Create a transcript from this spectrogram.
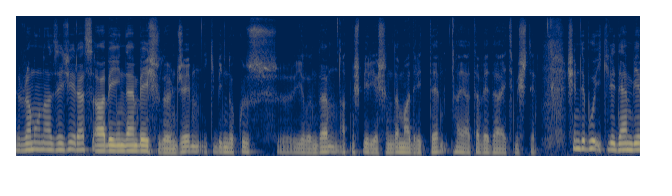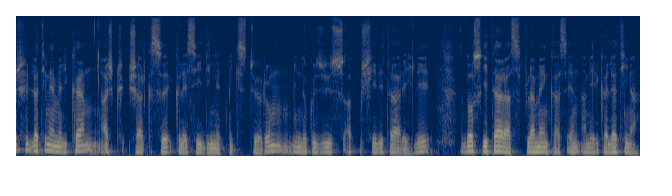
Ramon Algeciras ağabeyinden 5 yıl önce 2009 e, yılında 61 yaşında Madrid'de hayata veda etmişti. Şimdi bu ikiliden bir Latin Amerika aşk şarkısı klasiği dinletmek istiyorum. 1967 tarihli Dos Guitarras Flamencas en Amerika Latina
